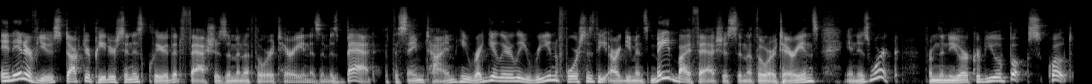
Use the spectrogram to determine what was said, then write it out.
In interviews, Dr. Peterson is clear that fascism and authoritarianism is bad. At the same time, he regularly reinforces the arguments made by fascists and authoritarians in his work. From the New York Review of Books, quote,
